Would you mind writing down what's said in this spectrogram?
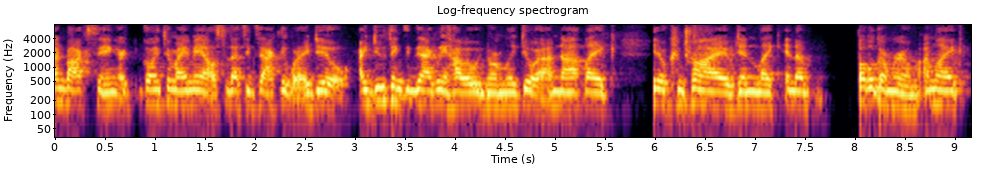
unboxing or going through my mail. So that's exactly what i do. I do things exactly how i would normally do it. I'm not like you know contrived and like in a bubblegum room. I'm like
